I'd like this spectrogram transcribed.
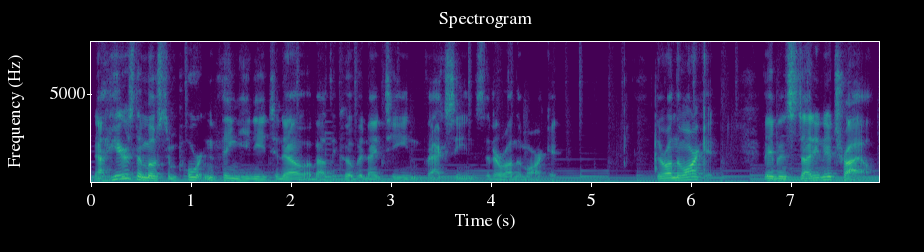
Now, here's the most important thing you need to know about the COVID 19 vaccines that are on the market. They're on the market. They've been studied in a trial,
